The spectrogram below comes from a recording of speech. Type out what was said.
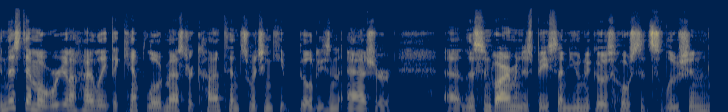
In this demo, we're going to highlight the Kemp LoadMaster content switching capabilities in Azure. Uh, this environment is based on Unigo's hosted solution,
